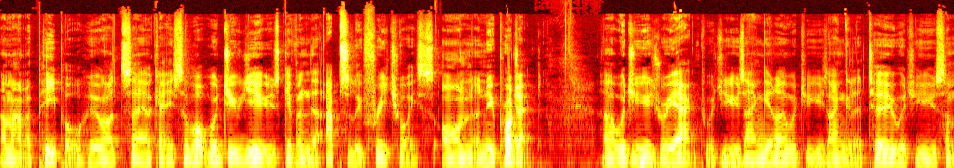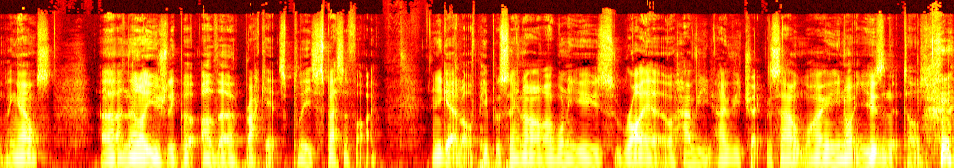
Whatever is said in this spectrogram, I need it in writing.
amount of people who I'd say, okay, so what would you use given the absolute free choice on a new project? Uh, would you use React? Would you use Angular? Would you use Angular 2? Would you use something else? Uh, and then I usually put other brackets, please specify and you get a lot of people saying, "Oh, I want to use Riot," or "Have you have you checked this out? Why are you not using it, Todd?" uh,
